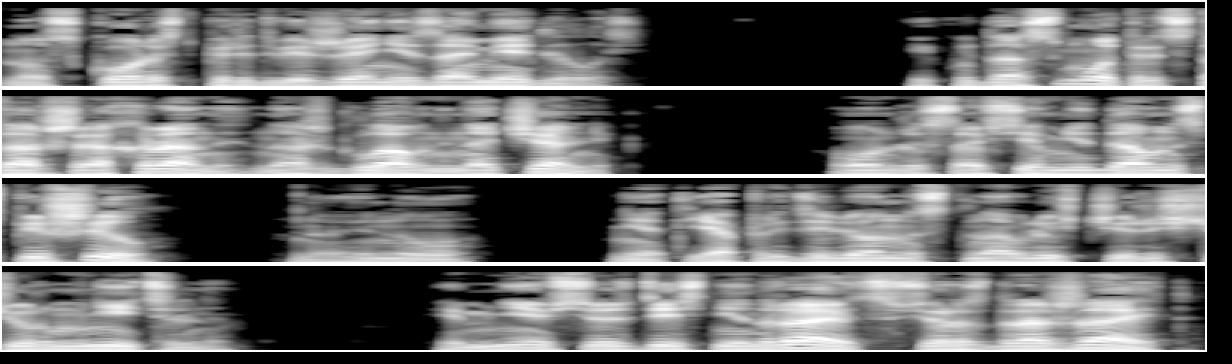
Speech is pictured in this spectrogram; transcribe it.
но скорость передвижения замедлилась. И куда смотрит старший охраны, наш главный начальник? Он же совсем недавно спешил. Ну и ну. Нет, я определенно становлюсь чересчур мнительным. И мне все здесь не нравится, все раздражает,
